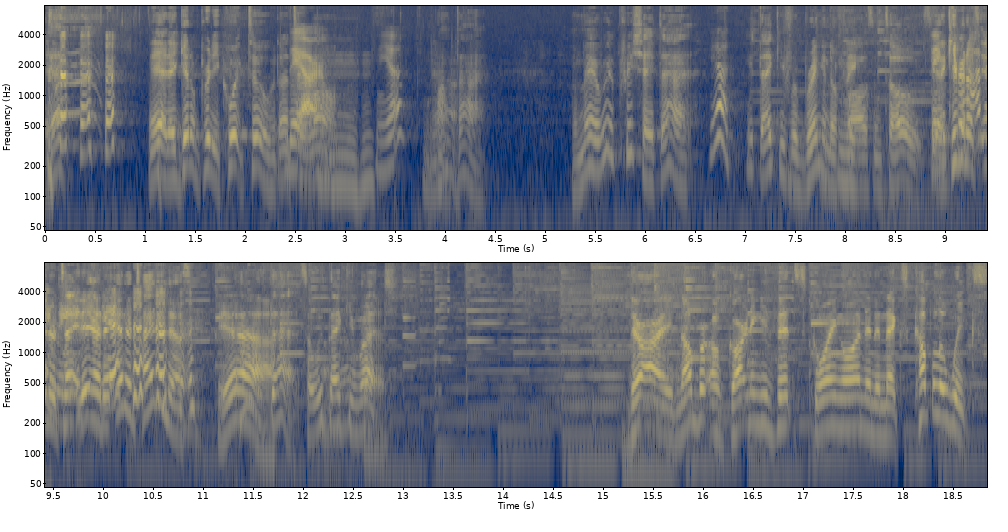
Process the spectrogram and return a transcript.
Yeah. yeah, they get them pretty quick too. It doesn't They take are. long. Yep. How about that? Well, man, we appreciate that. Yeah. We thank you for bringing the frogs and toads. yeah, Thanks keeping for us having me. entertained. Yeah, they're entertaining us. Yeah. about that? So we thank you about much. There are a number of gardening events going on in the next couple of weeks.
